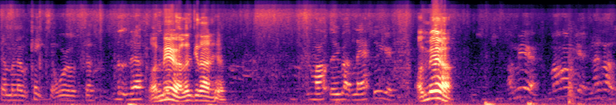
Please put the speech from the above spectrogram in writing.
Some of them cakes and world stuff. Look, look, look. Let's get out of here. About, they about last two years. Amir. Amir, mom here. Let's go.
